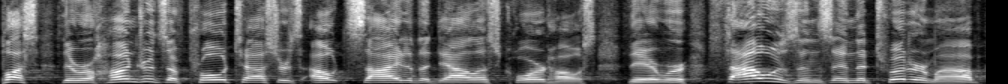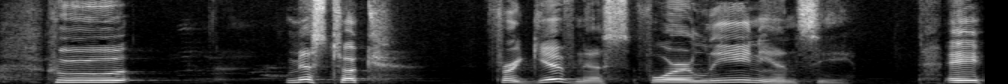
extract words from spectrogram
Plus, there were hundreds of protesters outside of the Dallas courthouse. There were thousands in the Twitter mob who mistook forgiveness for leniency. A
